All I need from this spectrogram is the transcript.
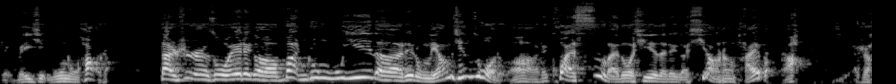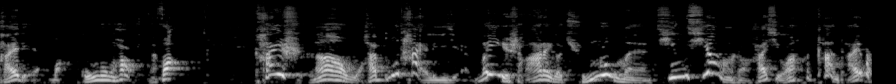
这微信公众号上。但是，作为这个万中无一的这种良心作者，这快四百多期的这个相声台本啊，也是还得往公众号里面放。开始呢，我还不太理解为啥这个群众们听相声还喜欢看台本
